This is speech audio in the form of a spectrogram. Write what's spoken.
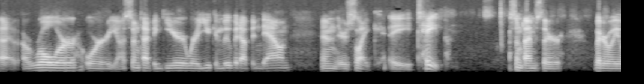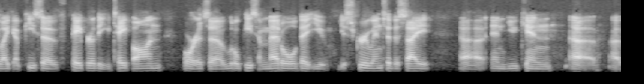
a, a roller or you know some type of gear where you can move it up and down, and there's like a tape. Sometimes they're literally like a piece of paper that you tape on, or it's a little piece of metal that you you screw into the sight, uh, and you can uh, uh,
